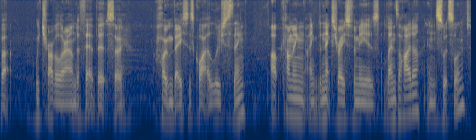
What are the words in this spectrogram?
but we travel around a fair bit, so home base is quite a loose thing. Upcoming, I think the next race for me is Lenzerheide in Switzerland,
